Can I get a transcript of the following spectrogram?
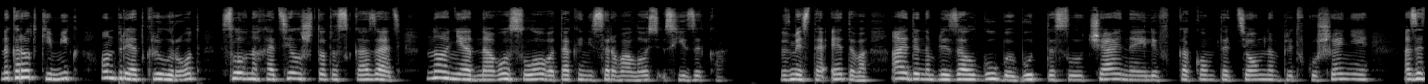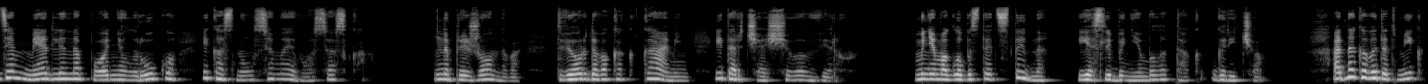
На короткий миг он приоткрыл рот, словно хотел что-то сказать, но ни одного слова так и не сорвалось с языка. Вместо этого Айден облизал губы, будто случайно или в каком-то темном предвкушении, а затем медленно поднял руку и коснулся моего соска напряженного, твердого как камень и торчащего вверх. Мне могло бы стать стыдно, если бы не было так горячо. Однако в этот миг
